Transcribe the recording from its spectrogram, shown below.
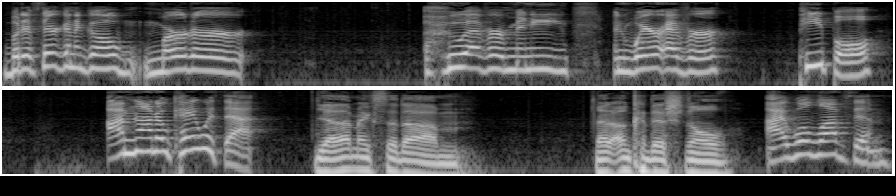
But if they're going to go murder whoever, many, and wherever people, I'm not okay with that. Yeah, that makes it um that unconditional I will love them.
